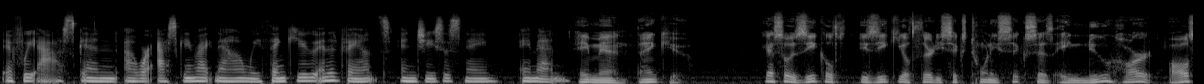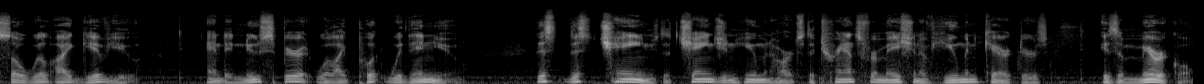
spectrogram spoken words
if we ask. And uh, we're asking right now, and we thank you in advance. In Jesus' name, amen. Amen. Thank you. Yeah, so Ezekiel Ezekiel thirty six twenty six says, A new heart also will I give you, and a new spirit will I put within you. This this change, the change in human hearts, the transformation of human characters is a miracle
